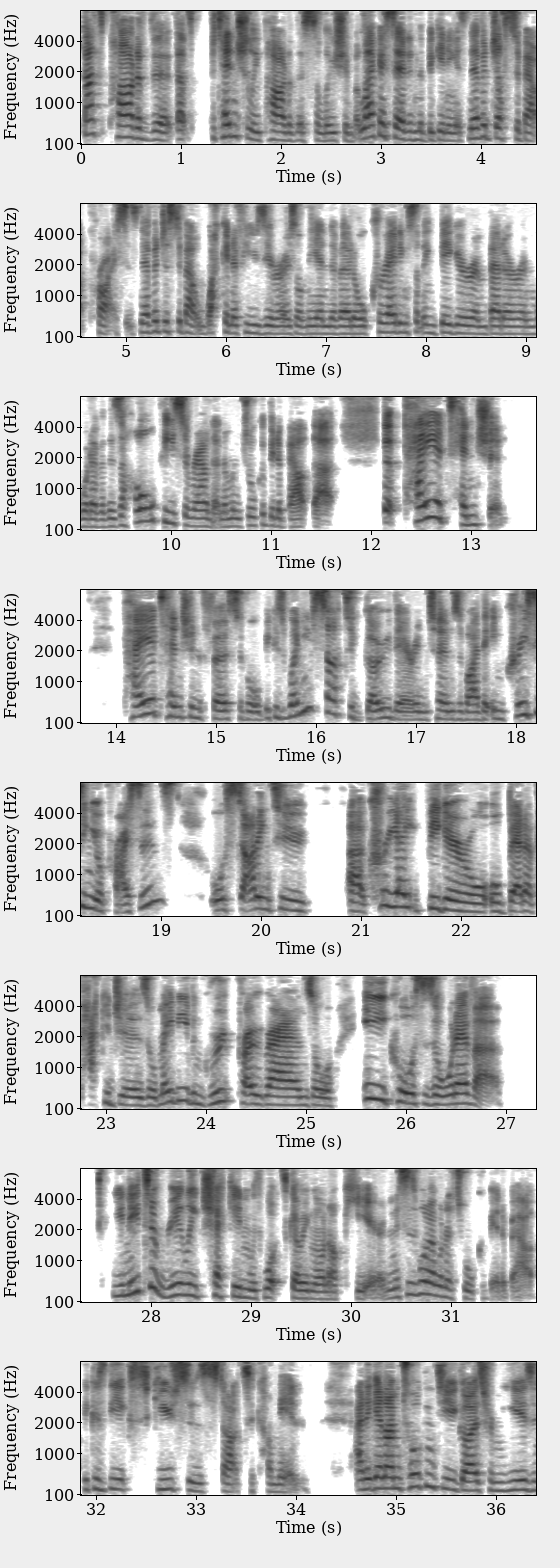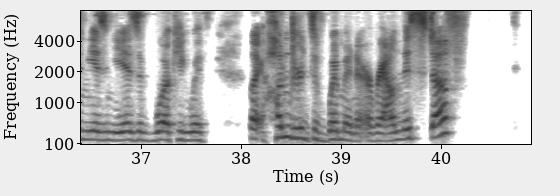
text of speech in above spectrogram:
that's part of the that's potentially part of the solution but like i said in the beginning it's never just about price it's never just about whacking a few zeros on the end of it or creating something bigger and better and whatever there's a whole piece around it and i'm going to talk a bit about that but pay attention pay attention first of all because when you start to go there in terms of either increasing your prices or starting to uh, create bigger or, or better packages or maybe even group programs or e-courses or whatever you need to really check in with what's going on up here. And this is what i want to talk a bit about because the excuses start to come in. And again i'm talking to you guys from years and years and years of working with like hundreds of women around this stuff.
